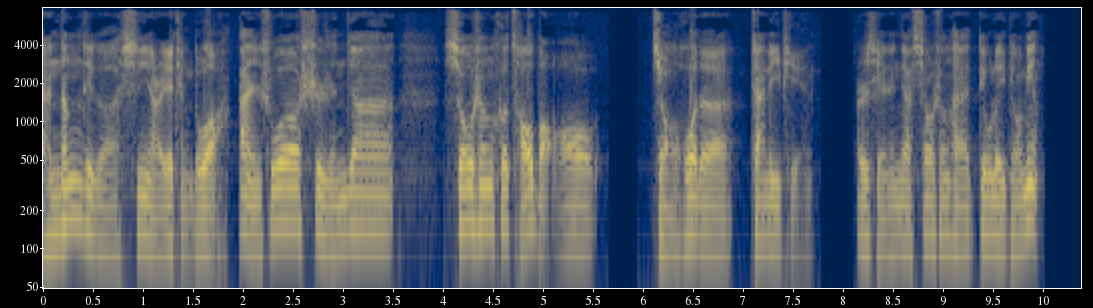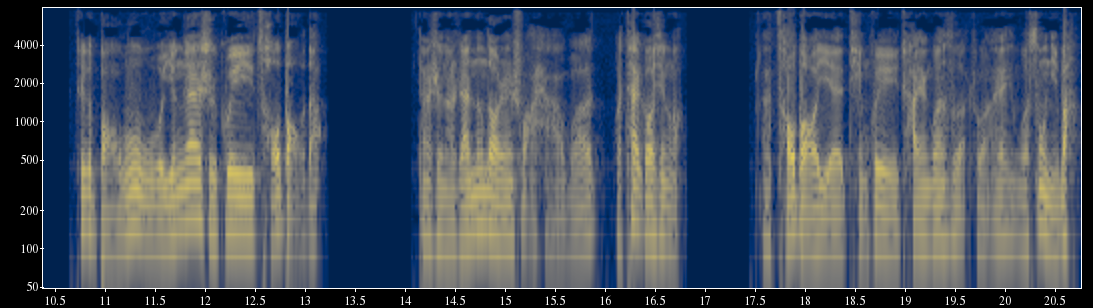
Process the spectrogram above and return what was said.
燃灯这个心眼也挺多啊，按说是人家萧生和曹宝缴获的战利品，而且人家萧生还丢了一条命，这个宝物应该是归曹宝的。但是呢，燃灯道人说：“哎呀，我我太高兴了。”那曹宝也挺会察言观色，说：“哎，我送你吧。”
